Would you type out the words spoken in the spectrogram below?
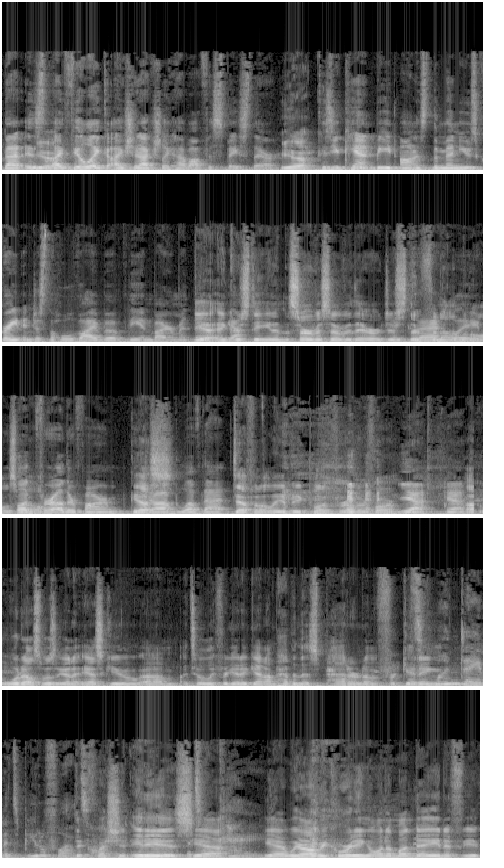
That is, Yeah. I feel like I should actually have office space there. Yeah. Because you can't beat, honest, the menu's great and just the whole vibe of the environment there. Yeah, and Christine and the service over there are just they're phenomenal as Plug well. Plug for Other Farm. Good Yes. job. Love that. Definitely a big plug for other farm. Yeah, yeah. Uh, what else was I going to ask you? Um, I totally forget again. I'm having this pattern of it's forgetting Monday and it's beautiful outside. the question. It is, It's yeah, okay. yeah. We are recording on a Monday, and if, if,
